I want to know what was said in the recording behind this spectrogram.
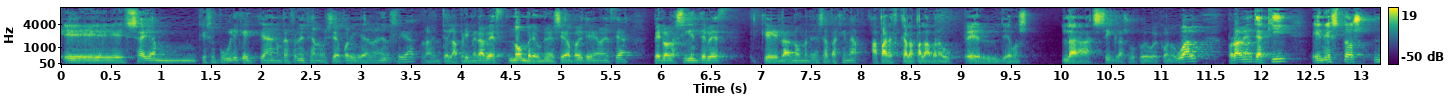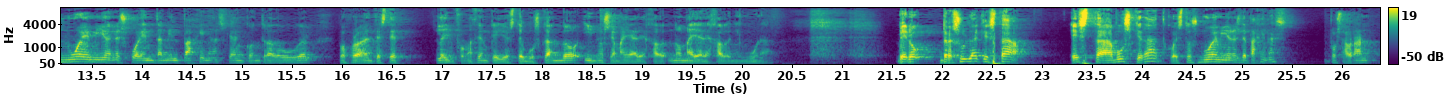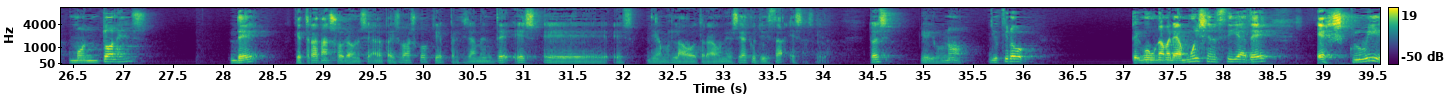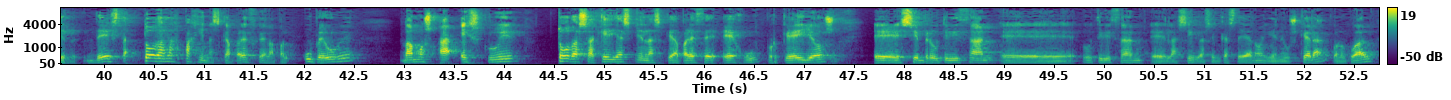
eh, se hayan, que se publiquen que hagan referencia a la Universidad Politécnica de Valencia, probablemente la primera vez nombre Universidad Politécnica de Valencia, pero la siguiente vez que la nombre en esa página aparezca la palabra, el, digamos, las siglas UPV. Con lo cual, probablemente aquí, en estos 9.040.000 páginas que ha encontrado Google, pues probablemente esté la información que yo esté buscando y no se me haya dejado, no me haya dejado ninguna. Pero resulta que esta, esta búsqueda, con estos 9 millones de páginas, pues habrán montones de que tratan sobre la Universidad del País Vasco, que precisamente es, eh, digamos, la otra universidad que utiliza esa sigla. Entonces, yo digo, no, yo quiero, tengo una manera muy sencilla de excluir de esta, todas las páginas que aparece la UPV, vamos a excluir todas aquellas en las que aparece EJU, porque ellos eh, siempre utilizan, eh, utilizan eh, las siglas en castellano y en euskera, con lo cual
